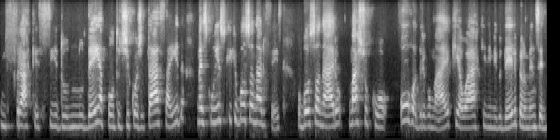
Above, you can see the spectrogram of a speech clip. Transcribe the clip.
enfraquecido no DEM a ponto de cogitar a saída, mas com isso, o que, que o Bolsonaro fez? O Bolsonaro machucou o Rodrigo Maia, que é o arqui-inimigo dele, pelo menos ele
